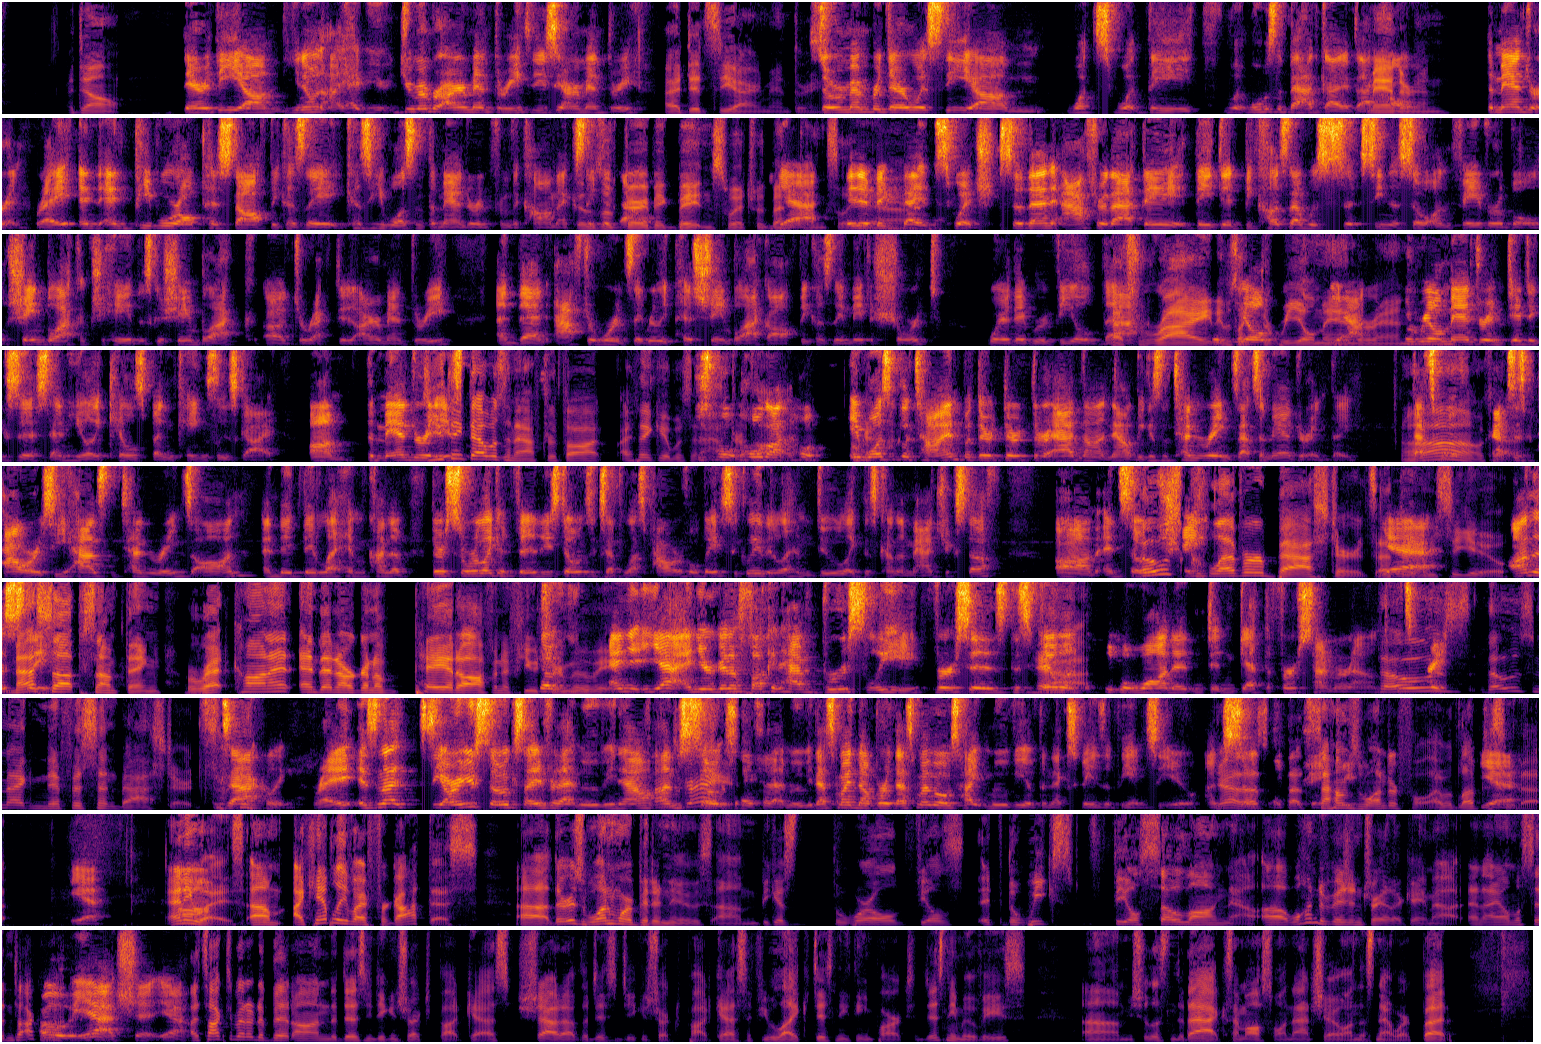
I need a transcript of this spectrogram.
I don't. They're the um, you know, I have you. Do you remember Iron Man three? Did you see Iron Man three? I did see Iron Man three. So remember there was the um, what's what the what, what was the bad guy of that? called? Mandarin. The Mandarin, right? And and people were all pissed off because they because he wasn't the Mandarin from the comics. It was a very big bait and switch with Ben yeah, Kingsley. they did a big bait and switch. So then after that, they they did because that was seen as so unfavorable. Shane Black actually hated this because Shane Black uh, directed Iron Man three, and then afterwards they really pissed Shane Black off because they made a short where they revealed that That's right. It was real- like the real yeah, Mandarin. the real Mandarin did exist, and he like kills Ben Kingsley's guy. Um, the Mandarin. Do you is- think that was an afterthought? I think it was an Just hold, hold on, hold. It was at the time, but they're they're they're adding on it now because the ten rings. That's a Mandarin thing. That's Ah, what okay. that's his powers. He has the ten rings on, and they, they let him kind of they're sort of like Infinity Stones except less powerful. Basically, they let him do like this kind of magic stuff. Um, and so Those Shane- clever bastards at Yeah. the MCU honestly, mess up something, retcon it, and then are gonna pay it off in a future So- movie. and yeah, and you're gonna fucking have Bruce Lee versus this villain that people wanted and didn't get the first time around. It's great. those those magnificent bastards. Exactly, right? Isn't that see, are you so excited for that movie now? I'm Sounds so excited for that movie. That's my number that's my most hyped movie of the next phase of the MCU. I'm yeah, so that's, that Shang-Chi. sounds wonderful. I would love to see that. Yeah. Anyways, um, I can't believe I forgot this. Uh, there is one more bit of news um, because the world feels it, the weeks feel so long now. Uh, WandaVision trailer came out, and I almost didn't talk about Oh it. yeah, shit, yeah. I talked about it a bit on the Disney Deconstructed podcast. Shout out the Disney Deconstructed podcast. If you like Disney theme parks and Disney movies, um, you should listen to that because I'm also on that show on this network. But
